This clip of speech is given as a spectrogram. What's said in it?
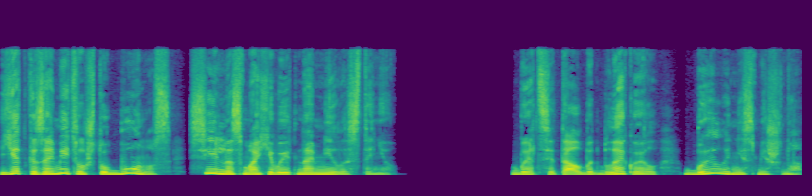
едко заметил, что бонус сильно смахивает на милостыню. Бетси Талбот Блэкуэлл было не смешно.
